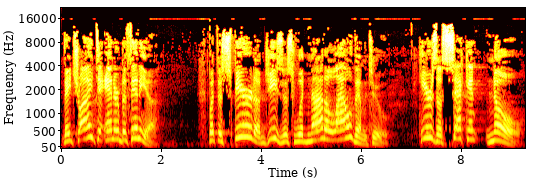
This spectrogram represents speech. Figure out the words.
they tried to enter Bithynia. But the Spirit of Jesus would not allow them to. Here's a second no.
